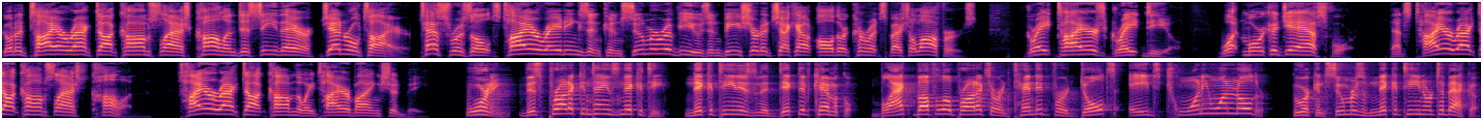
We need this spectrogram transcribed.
Go to TireRack.com slash Colin to see their general tire, test results, tire ratings, and consumer reviews, and be sure to check out all their current special offers. Great tires, great deal. What more could you ask for? That's TireRack.com slash Colin. TireRack.com, the way tire buying should be. Warning this product contains nicotine. Nicotine is an addictive chemical. Black Buffalo products are intended for adults aged 21 and older who are consumers of nicotine or tobacco.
